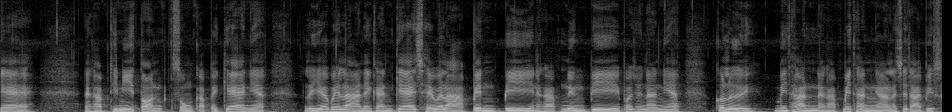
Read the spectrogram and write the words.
แก้นะครับทีนี้ตอนส่งกลับไปแก้เนี่ยระยะเวลาในการแก้ใช้เวลาเป็นปีนะครับหปี เพราะฉะนั้นเนี่ยก็เลยไม่ทันนะครับไม่ทันงานรัชดาพิเศ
